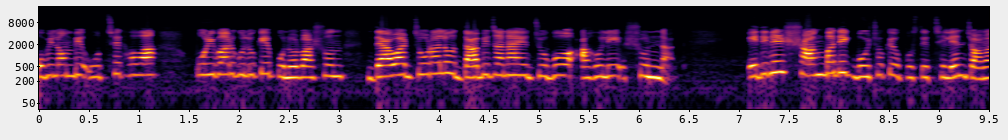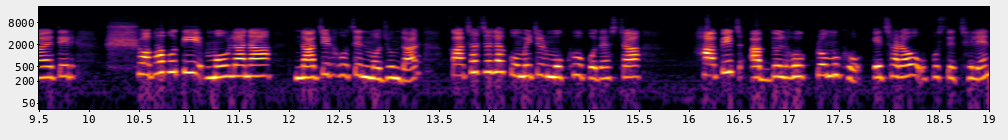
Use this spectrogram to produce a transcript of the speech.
অবিলম্বে উচ্ছেদ হওয়া পরিবারগুলোকে পুনর্বাসন দেওয়ার জোরালো দাবি জানায় যুব আহলে সুন্নাত। এদিনের সাংবাদিক বৈঠকে উপস্থিত ছিলেন জামায়াতের সভাপতি মৌলানা নাজির হোসেন মজুমদার। কাছাড় জেলা কমিটির মুখ্য উপদেষ্টা হাফিজ আব্দুল হক প্রমুখ। এছাড়াও উপস্থিত ছিলেন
